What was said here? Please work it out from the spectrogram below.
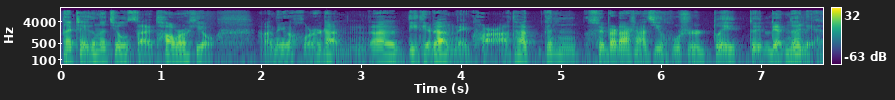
哎，这个呢就在 Tower Hill，啊，那个火车站，呃，地铁站那块啊，它跟碎片大厦几乎是对对脸对脸，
